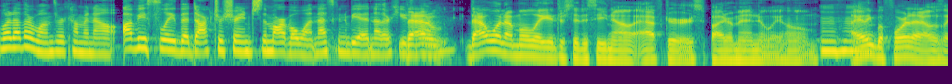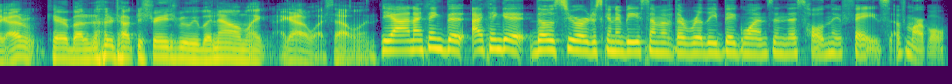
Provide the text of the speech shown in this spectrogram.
What other ones are coming out? Obviously, the Doctor Strange, the Marvel one. That's going to be another huge That one. that one I'm only interested to see now after Spider-Man: No Way Home. Mm-hmm. I think before that I was like, I don't care about another Doctor Strange movie, but now I'm like, I gotta watch that one. Yeah, and I think that I think it those two are just going to be some of the really big ones in this whole new phase of Marvel.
